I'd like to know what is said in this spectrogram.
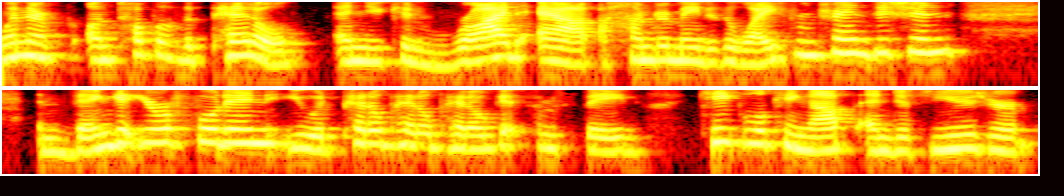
When they're on top of the pedal and you can ride out 100 meters away from transition and then get your foot in, you would pedal, pedal, pedal, get some speed, keep looking up, and just use your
